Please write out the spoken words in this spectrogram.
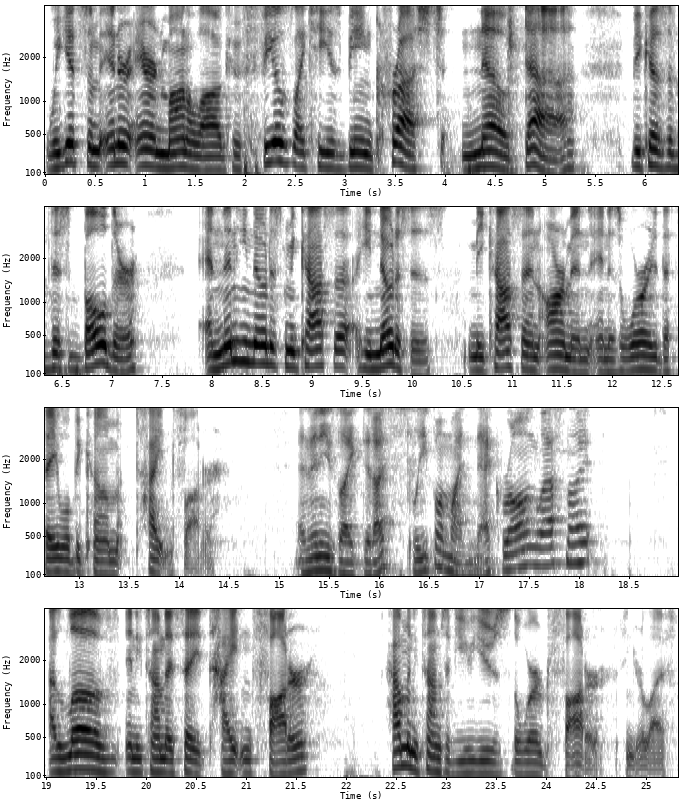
We get some inner Eren monologue who feels like he is being crushed, no duh, because of this boulder. And then he noticed Mikasa he notices Mikasa and Armin and is worried that they will become Titan fodder. And then he's like, "Did I sleep on my neck wrong last night?" I love anytime they say Titan fodder. How many times have you used the word fodder in your life?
